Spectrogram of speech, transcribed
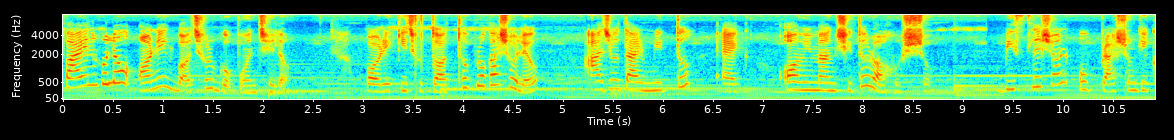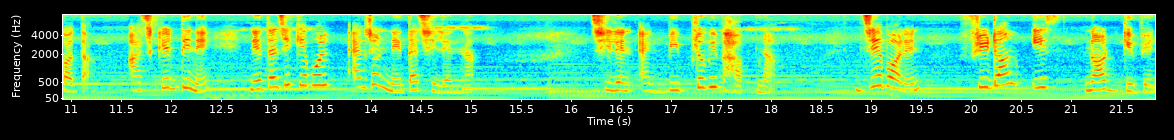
ফাইলগুলো অনেক বছর গোপন ছিল। পরে কিছু তথ্য প্রকাশ হলেও আজও তার মৃত্যু এক অমীমাংসিত রহস্য। বিশ্লেষণ ও প্রাসঙ্গিকতা আজকের দিনে নেতাজি কেবল একজন নেতা ছিলেন না। ছিলেন এক বিপ্লবী ভাবনা। যে বলেন freedom is not given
